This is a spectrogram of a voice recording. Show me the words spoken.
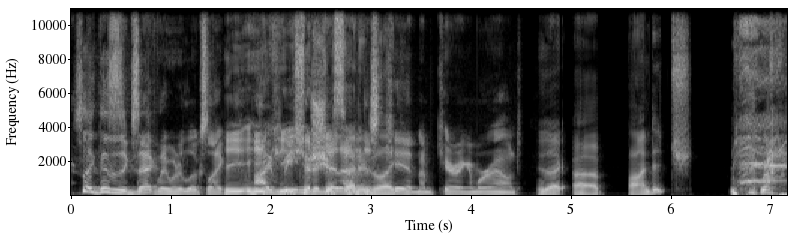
It's like this is exactly what it looks like. He- he- I've he beaten the should've shit just said of this like- kid, and I'm carrying him around. He's like, uh, bondage? Right?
